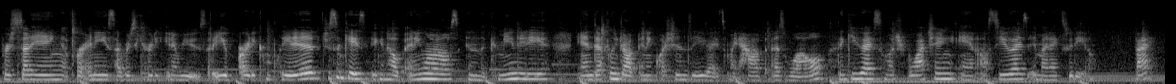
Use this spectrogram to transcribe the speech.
for studying for any cybersecurity interviews that you've already completed, just in case it can help anyone else in the community. And definitely drop any questions that you guys might have as well. Thank you guys so much for watching and I'll see you guys in my next video. Bye!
